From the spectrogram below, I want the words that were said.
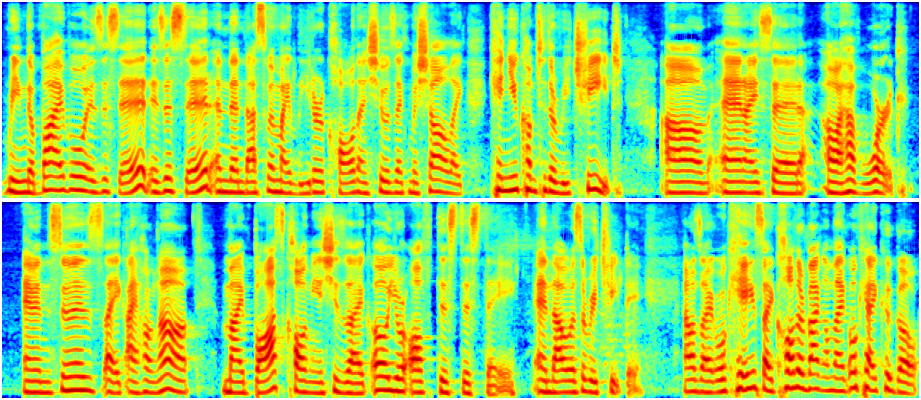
reading the Bible. Is this it? Is this it? And then that's when my leader called and she was like, Michelle, like, can you come to the retreat? Um, and I said, oh, I have work. And as soon as like I hung up, my boss called me and she's like, oh, you're off this, this day. And that was a retreat day. I was like, okay. So I called her back. I'm like, okay, I could go.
